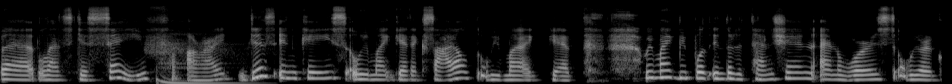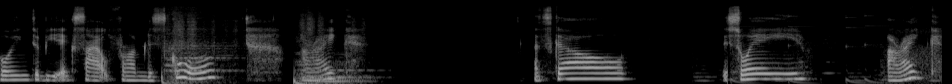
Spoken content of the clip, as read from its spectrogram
But let's just save, alright? Just in case we might get exiled, we might get we might be put into detention and worst we are going to be exiled from the school. Alright. Let's go. This way. Alright.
